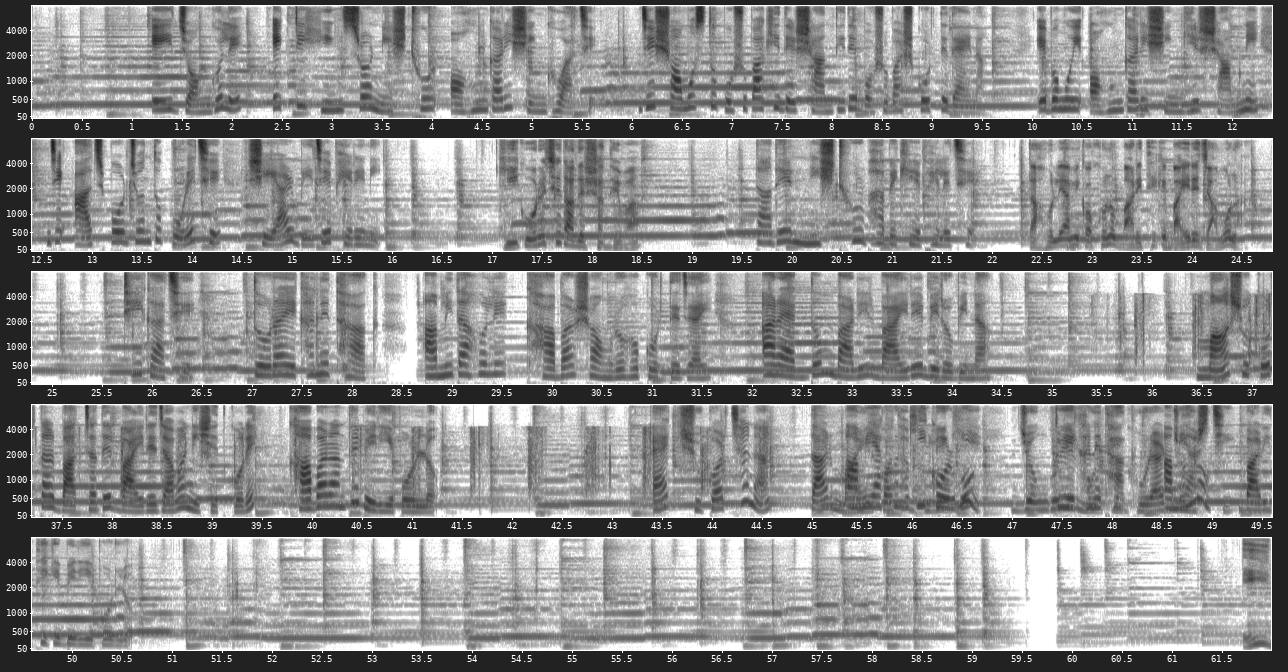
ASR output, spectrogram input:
এই জঙ্গলে একটি হিংস্র নিষ্ঠুর অহংকারী সিংহ আছে যে সমস্ত পশু পাখিদের শান্তিতে বসবাস করতে দেয় না। এবং ওই অহংকারী সিংহের সামনে যে আজ পর্যন্ত পড়েছে সে আর বেজে ফেরেনি। কি করেছে তাদের সাথে বা তাদের নিষ্ঠুরভাবে খেয়ে ফেলেছে। তাহলে আমি কখনো বাড়ি থেকে বাইরে যাব না? ঠিক আছে তোরা এখানে থাক আমি তাহলে খাবার সংগ্রহ করতে যাই আর একদম বাড়ির বাইরে বেরোবি না মা শুকর তার বাচ্চাদের বাইরে যাওয়া নিষেধ করে খাবার আনতে বেরিয়ে পড়ল এক শুকর ছানা তার মায়ের কথা কি করব? তুই এখানে থাক, ঘোরার আমি জন্য আসছি। বাড়ি থেকে বেরিয়ে পড়ল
